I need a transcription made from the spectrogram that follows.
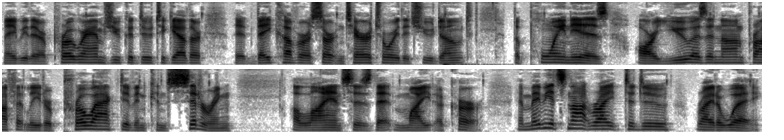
maybe there are programs you could do together that they cover a certain territory that you don't. The point is, are you as a nonprofit leader proactive in considering alliances that might occur. And maybe it's not right to do right away.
